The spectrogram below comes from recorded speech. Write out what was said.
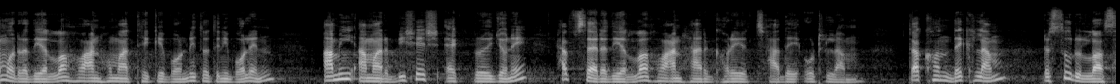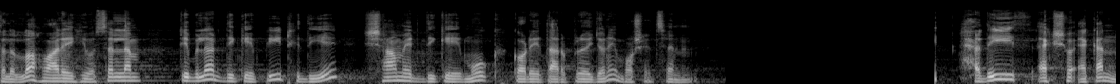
অমর রদি আল্লাহ আনহুমা থেকে বর্ণিত তিনি বলেন, আমি আমার বিশেষ এক প্রয়োজনে হাফসা রদি আল্লাহ আনহার ঘরের ছাদে উঠলাম। তখন দেখলাম রসুল্লাহ সাল্লাহ আলহি ওসাল্লাম কিবলার দিকে পিঠ দিয়ে শামের দিকে মুখ করে তার প্রয়োজনে বসেছেন। হাদিস একশো একান্ন।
